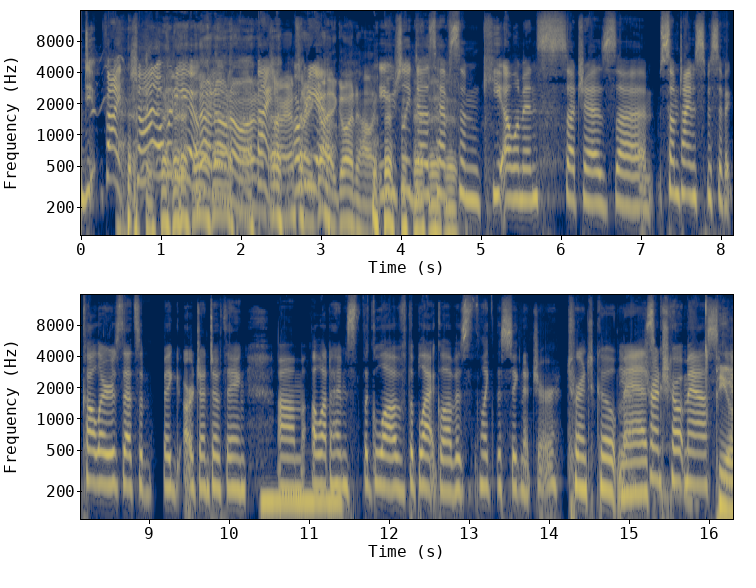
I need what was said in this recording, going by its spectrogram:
D- fine, Sean, over to you. No, no, no. I'm Fine, sorry. I'm over sorry. to Go you. ahead. Go ahead, Holly. It usually does have some key elements such as uh, sometimes specific colors. That's a big Argento thing. Um, a lot of times the glove, the black glove, is like the signature. Trench coat, Yeah, mask, trench coat mask. POV.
